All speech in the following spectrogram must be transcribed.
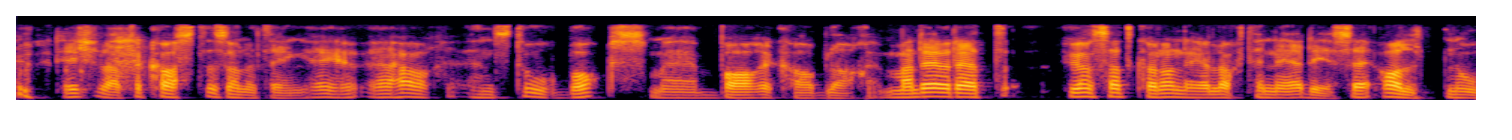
Det er ikke lett å kaste sånne ting. Jeg, jeg, har en stor boks med bare kabler. Men det er jo det at uansett hva den har lagt ned nedi, så er alt nå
